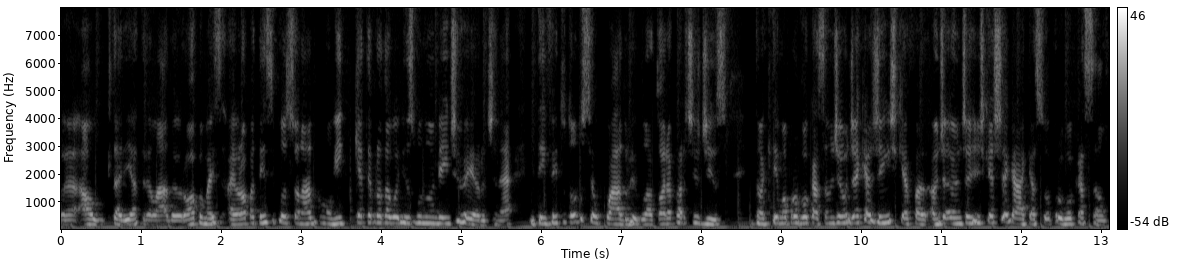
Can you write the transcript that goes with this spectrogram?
é, algo que estaria atrelado à Europa, mas a Europa tem se posicionado como alguém que quer ter protagonismo no ambiente verde, né? E tem feito todo o seu quadro regulatório a partir disso. Então aqui tem uma provocação de onde é que a gente quer onde, onde a gente quer chegar, que é a sua provocação.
